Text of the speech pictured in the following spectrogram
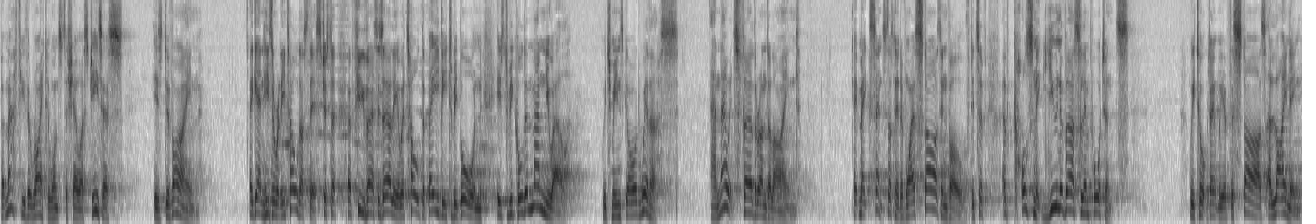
But Matthew, the writer, wants to show us Jesus is divine. Again, he's already told us this. Just a, a, few verses earlier, we're told the baby to be born is to be called Emmanuel, which means God with us. And now it's further underlined. It makes sense, doesn't it, of why a star's involved. It's of, of cosmic, universal importance. We talk, don't we, of the stars aligning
